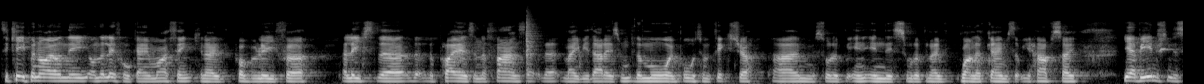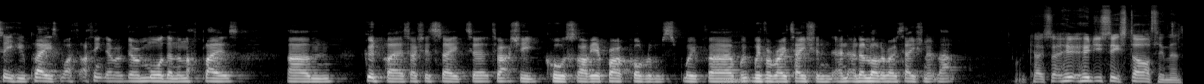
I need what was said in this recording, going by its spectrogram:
to keep an eye on the on the Liverpool game. I think you know probably for at least the, the, the players and the fans that, that maybe that is the more important fixture, um, sort of in, in this sort of you know, run of games that we have. So, yeah, it'd be interesting to see who plays. But I, th- I think there are, there are more than enough players, um, good players, I should say, to, to actually cause Slavia Prague problems with uh, with, with a rotation and, and a lot of rotation at that. Okay, so who, who do you see starting then?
